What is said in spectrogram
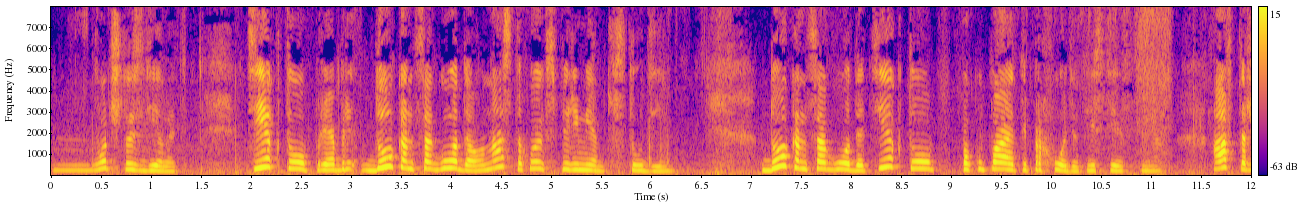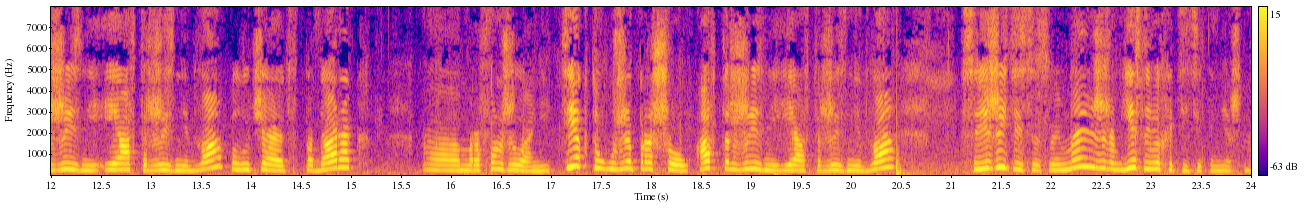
вот что сделать. Те, кто приобрет... До конца года у нас такой эксперимент в студии. До конца года те, кто покупает и проходят, естественно, автор жизни и автор жизни 2 получают в подарок э, марафон желаний. Те, кто уже прошел автор жизни и автор жизни 2, свяжитесь со своим менеджером, если вы хотите, конечно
